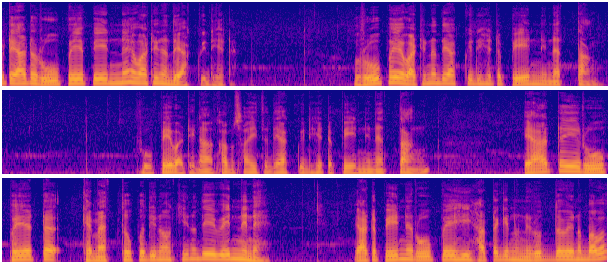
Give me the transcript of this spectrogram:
ඒකට එයාට රූපය පේන්නේ වටින දෙයක් විදිහට. රූපය වටින දෙයක් විදිහට පේන්නේ නැත්තම් රූපේ වටිනාකම් සහිත දෙයක් විදිහට පේන්නේ නැත්තම් එයාට ඒ රූපයට කැමැත්ත උපදිනවා කියන දේ වෙන්නේ නැහැ. එයාට පේන්නේ රූපේහි හටගෙන නිරුද්ධ වෙන බව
